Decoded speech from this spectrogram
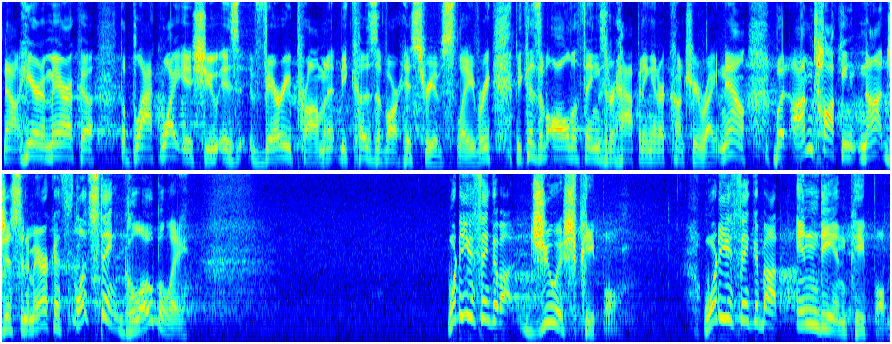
Now, here in America, the black white issue is very prominent because of our history of slavery, because of all the things that are happening in our country right now. But I'm talking not just in America, let's think globally. What do you think about Jewish people? What do you think about Indian people?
